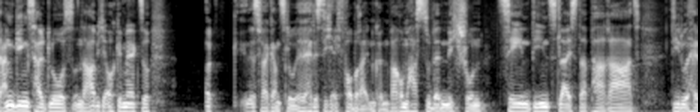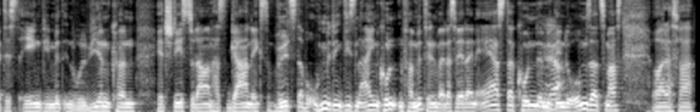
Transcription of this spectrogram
dann ging es halt los. Und da habe ich auch gemerkt, so, es war ganz logisch, hättest dich echt vorbereiten können. Warum hast du denn nicht schon zehn Dienstleister parat? Die du hättest irgendwie mit involvieren können. Jetzt stehst du da und hast gar nichts, willst aber unbedingt diesen einen Kunden vermitteln, weil das wäre dein erster Kunde, mit ja. dem du Umsatz machst. Oh, das war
